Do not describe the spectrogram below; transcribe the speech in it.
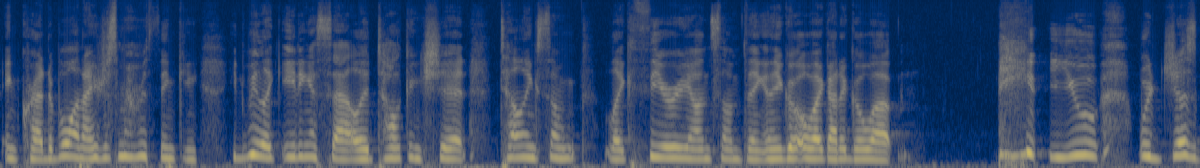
incredible and i just remember thinking you'd be like eating a salad talking shit telling some like theory on something and you go oh i gotta go up you would just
